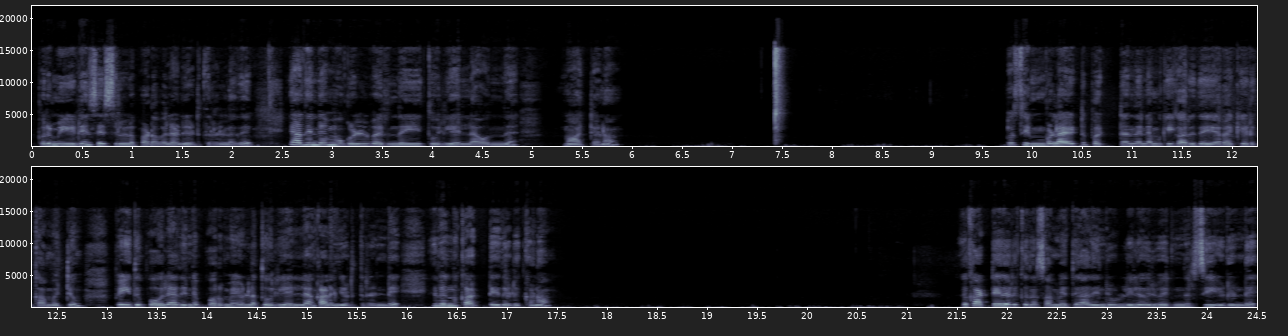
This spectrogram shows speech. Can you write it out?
അപ്പോൾ ഒരു മീഡിയം സൈസിലുള്ള പടവലാണ് എടുത്തിട്ടുള്ളത്. ഇനി അതിന്റെ മുകളിൽ വരുന്ന ഈ തൊലിയെല്ലാം ഒന്ന് മാറ്റണം. അപ്പോൾ സിമ്പിളായിട്ട് പെട്ടെന്ന് തന്നെ നമുക്ക് ഈ കറി തയ്യാറാക്കി എടുക്കാൻ പറ്റും. അപ്പോൾ ഇതുപോലെ അതിന്റെ പുറമേയുള്ള തൊലിയെല്ലാം കളഞ്ഞെടുത്തിട്ടുണ്ട്. ഇതൊന്ന് കട്ട് ചെയ്തെടുക്കണം. ഇത് കട്ട് ചെയ്തെടുക്കുന്ന സമയത്ത് അതിന്റെ ഉള്ളിൽ ഒരു വരുന്നൊരു സീഡ് ഉണ്ട്.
